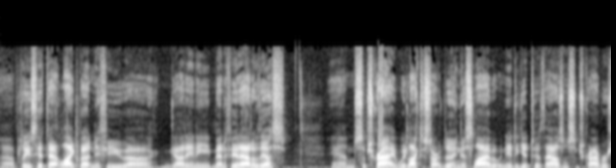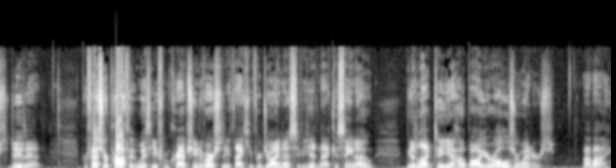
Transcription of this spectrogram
Uh, please hit that like button if you uh, got any benefit out of this and subscribe. We'd like to start doing this live, but we need to get to a thousand subscribers to do that. Professor Profit with you from Craps University. Thank you for joining us. If you're hitting that casino, good luck to you. I hope all your rolls are winners. Bye bye.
